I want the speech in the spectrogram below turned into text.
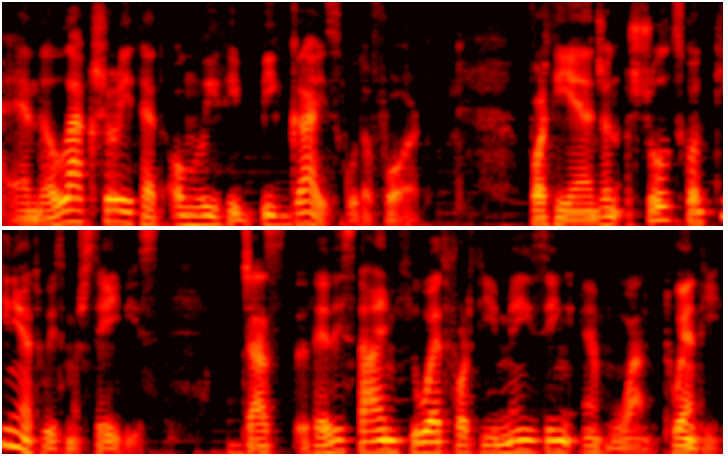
and a luxury that only the big guys could afford. For the engine, Schulz continued with Mercedes, just that this time he went for the amazing M120,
